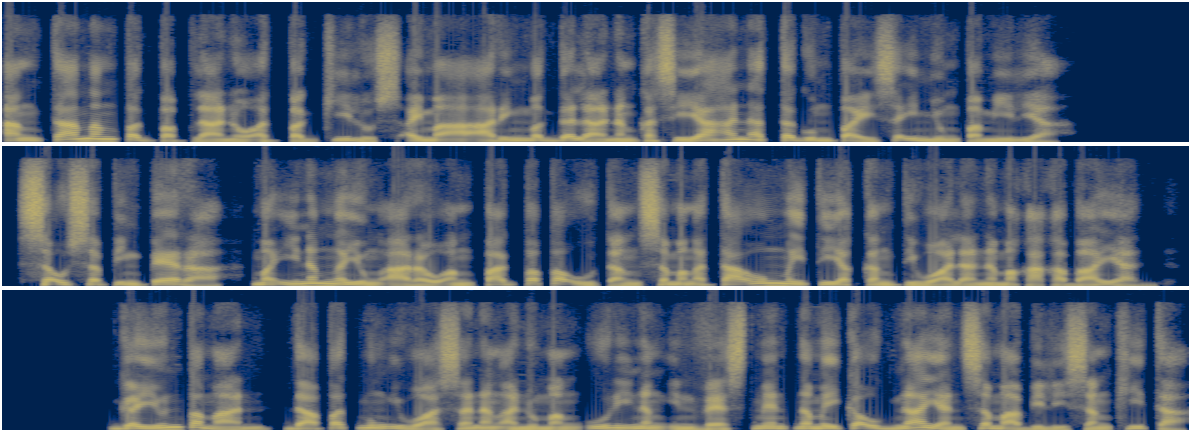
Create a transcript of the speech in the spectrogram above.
Ang tamang pagpaplano at pagkilos ay maaaring magdala ng kasiyahan at tagumpay sa inyong pamilya. Sa usaping pera, mainam ngayong araw ang pagpapautang sa mga taong may tiyak kang tiwala na makakabayad. Gayunpaman, dapat mong iwasan ang anumang uri ng investment na may kaugnayan sa mabilisang kita.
